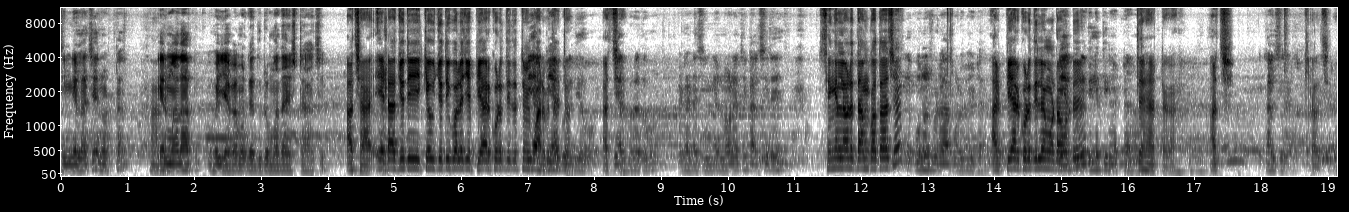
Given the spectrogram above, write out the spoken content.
সিঙ্গেল আছে নটটা হ্যাঁ। এর মাদা হয়ে যাবে আমার কাছে দুটো মাদা এক্সট্রা আছে। আচ্ছা এটা যদি কেউ যদি বলে যে পেয়ার করে দিতে তুমি পারবে তাই তো? আচ্ছা। করে দেবো। এটা একটা সিঙ্গেল নট আছে কালসিরে সিঙ্গেল নরের দাম কত আছে? পনেরোশো টাকা পড়বে এটা। আর পেয়ার করে দিলে মোটামুটি দিলে তিন হাজার টাকা। তিন হাজার টাকা। আচ্ছা। কালসিরে কালশিরা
